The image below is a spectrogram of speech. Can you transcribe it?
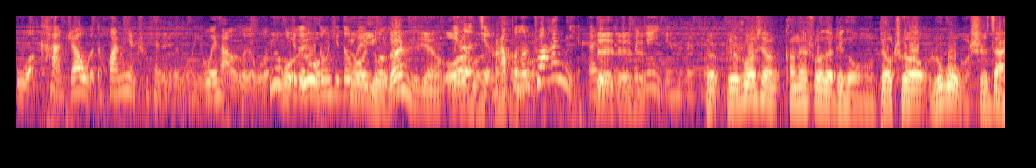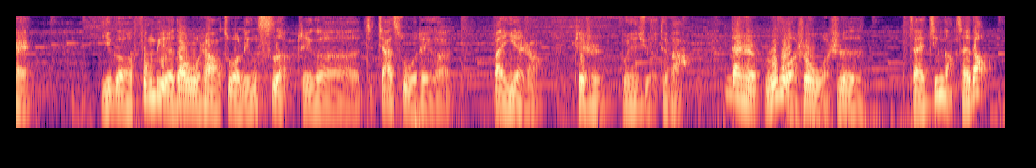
我看，只要我的画面出现了这个东西违法我我我这个东西都因为我有。段时间，你可能警察不能抓你，但是你的直播间已经是被封的。比如说像刚才说的这个我飙车，如果我是在一个封闭的道路上做零四这个加速这个半夜上，这是不允许的，对吧？嗯但是如果说我是在京港赛道，嗯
